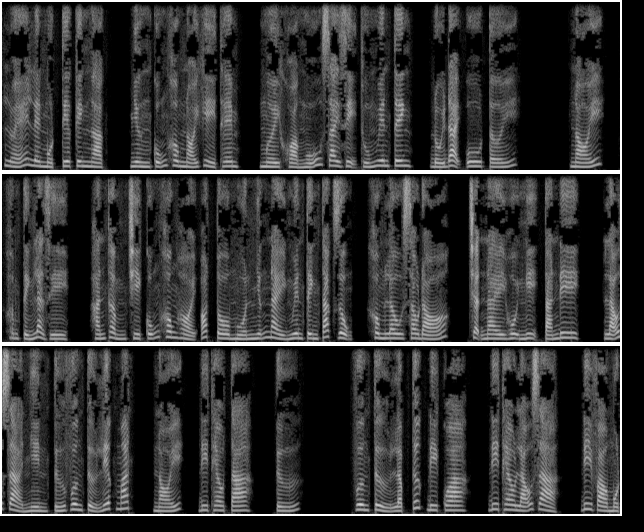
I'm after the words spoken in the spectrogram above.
lóe lên một tia kinh ngạc, nhưng cũng không nói gì thêm, 10 khỏa ngũ giai dị thú nguyên tinh, đối đại u tới. Nói, không tính là gì, hắn thậm chí cũng không hỏi Otto muốn những này nguyên tinh tác dụng, không lâu sau đó, trận này hội nghị tán đi, lão giả nhìn tứ vương tử liếc mắt, nói, đi theo ta, tứ. Vương tử lập tức đi qua, đi theo lão giả, đi vào một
